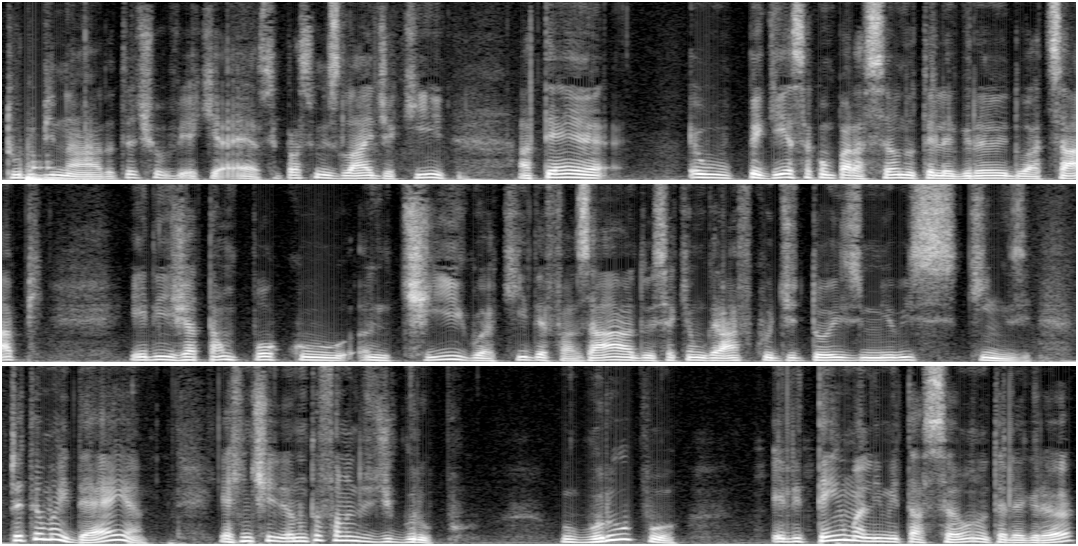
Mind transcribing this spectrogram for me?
turbinado. Até deixa eu ver aqui, é, esse próximo slide aqui, até eu peguei essa comparação do Telegram e do WhatsApp. Ele já está um pouco antigo aqui, defasado. Esse aqui é um gráfico de 2015. Pra você ter uma ideia, e a gente, eu não estou falando de grupo. O grupo ele tem uma limitação no Telegram,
